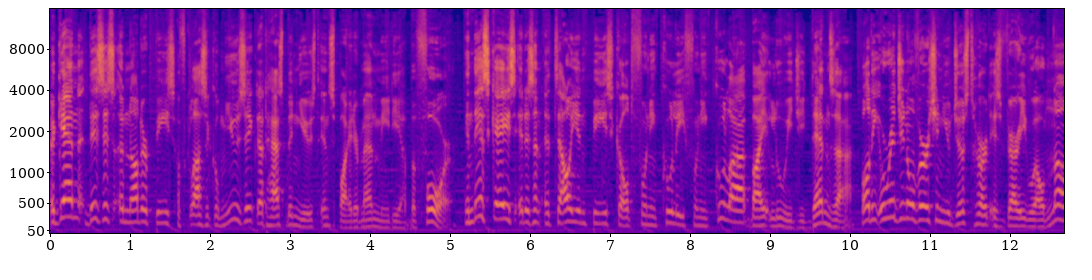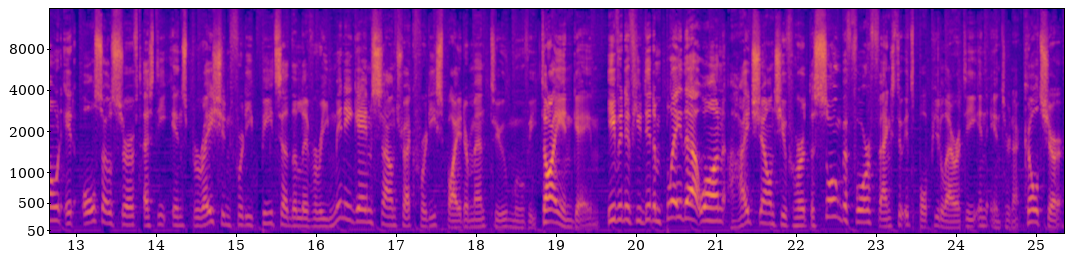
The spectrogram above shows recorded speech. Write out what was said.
Again, this is another piece of classical music that has been used in Spider-Man media before. In this case, it is an Italian piece called Funiculi Funicula by Luigi Denza. While the original version you just heard is very well known, it also served as the inspiration for the pizza delivery minigame soundtrack for the Spider-Man 2 movie tie-in game. Even if you didn't play that one, high chance you've heard the song before thanks to its popularity in internet culture.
